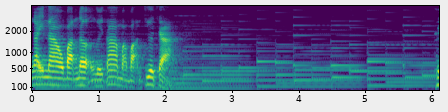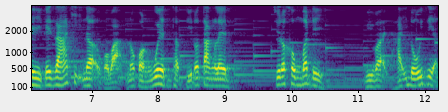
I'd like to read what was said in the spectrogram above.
ngày nào bạn nợ người ta mà bạn chưa trả? Thì cái giá trị nợ của bạn nó còn nguyên thậm chí nó tăng lên chứ nó không mất đi. Vì vậy hãy đối diện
